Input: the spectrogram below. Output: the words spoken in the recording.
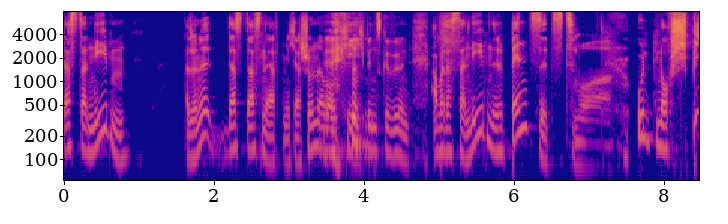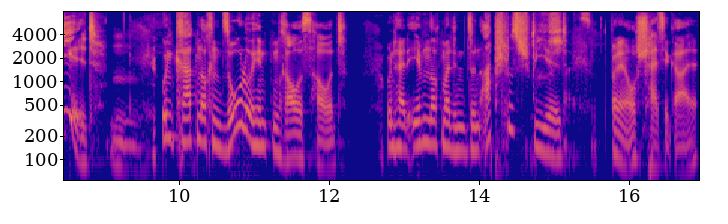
Das daneben, also ne, das, das nervt mich ja schon, aber okay, ich bin's gewöhnt. Aber dass daneben eine Band sitzt Boah. und noch spielt mm. und gerade noch ein Solo hinten raushaut und halt eben nochmal so einen Abschluss spielt. Scheiße. War dann auch scheißegal.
